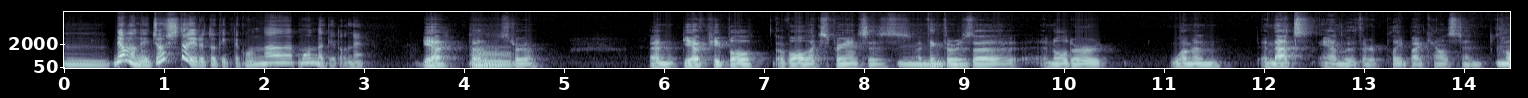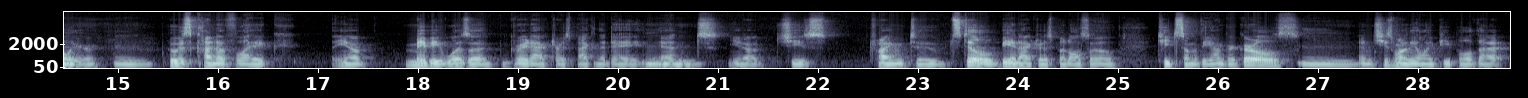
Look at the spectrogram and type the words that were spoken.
うん、でもね女子といる時ってこんなもんだけどね Yeah, that is true. And you have people of all experiences. I think there was a an older woman, and that's Anne Luther, played by Constant Collier, who is kind of like, you know, maybe was a great actress back in the day, and you know, she's trying to still be an actress, but also teach some of the younger girls. And she's one of the only people that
